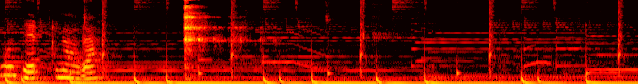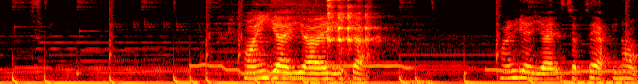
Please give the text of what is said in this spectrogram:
พูดเพชรพี่น้องจ้ะหอยใหญ่ๆจ้ะหอยใหญ่ๆแซ่บๆพี่น้อง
